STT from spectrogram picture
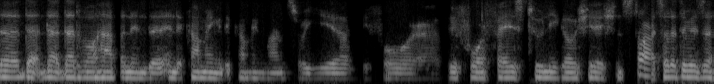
uh, that, that that will happen in the in the coming in the coming months or year before uh, before phase two negotiations start, so that there is a,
